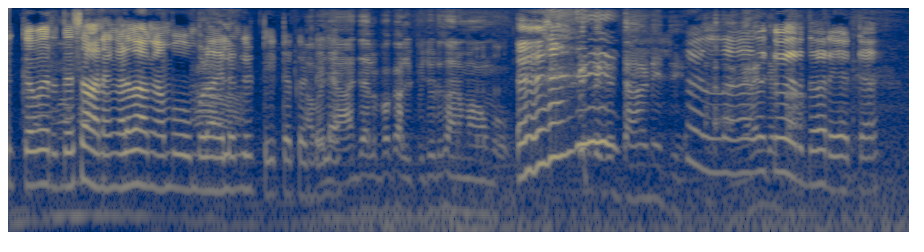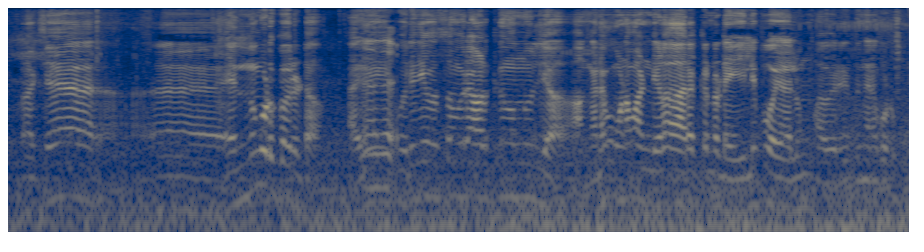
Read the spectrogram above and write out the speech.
ഒക്കെ വെറുതെ സാധനങ്ങൾ വാങ്ങാൻ പോകുമ്പോഴായാലും കിട്ടിയിട്ടൊക്കെ ഉണ്ടല്ലേ? അതൊക്കെ വെറുതെ പറയാട്ടാ. പക്ഷേ എന്നും കൊടുക്കും അവർ ട്ടോ. അത് ഒരു ദിവസം ഒരാൾക്ക് ഒന്നുമില്ല അങ്ങനെ പോണ വണ്ടികൾ ആരൊക്കെ ഉണ്ടോ? ഡെയിലി പോയാലും അവർ ഇതിങ്ങനെ കൊടുക്കും.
